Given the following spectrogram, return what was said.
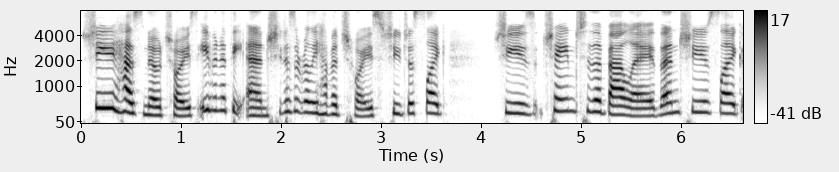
she has no choice. Even at the end, she doesn't really have a choice. She just like she's chained to the ballet then she's like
